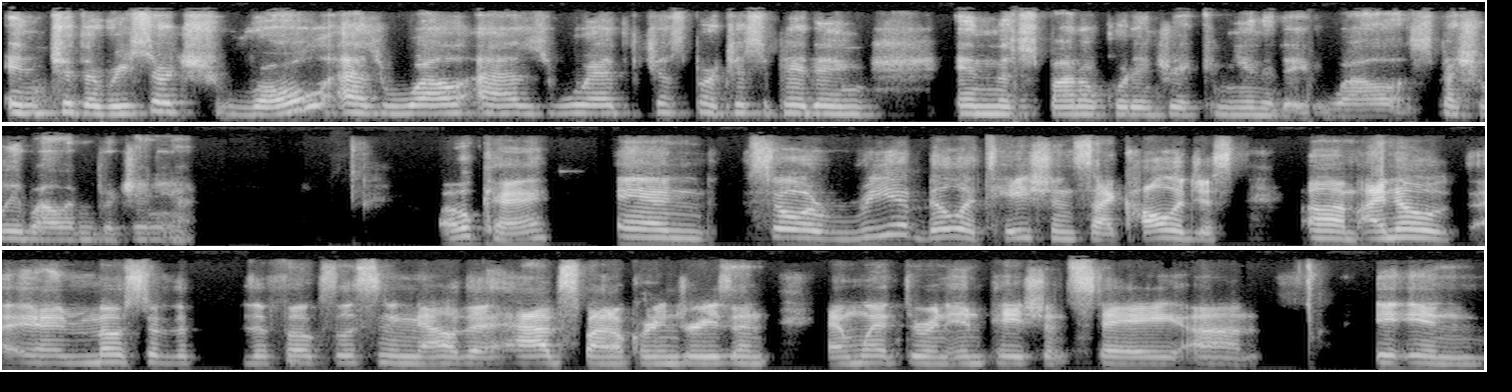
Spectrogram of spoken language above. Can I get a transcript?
into the research role as well as with just participating in the spinal cord injury community, well, especially while in Virginia. Okay. And so a rehabilitation psychologist, um, I know, and most of the the folks listening now that have spinal cord injuries and and went through an inpatient stay um, in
